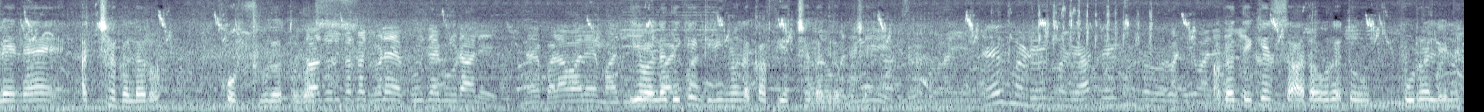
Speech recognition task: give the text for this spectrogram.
लेना है अच्छा कलर हो। खूबसूरत हो बस ये वाला देखिए ग्रीन वाला काफ़ी अच्छा लग रहा है मुझे। एक मिनट एक मिनट यार देखने अगर देखें सारा हो रहा है तो पूरा ले लें।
